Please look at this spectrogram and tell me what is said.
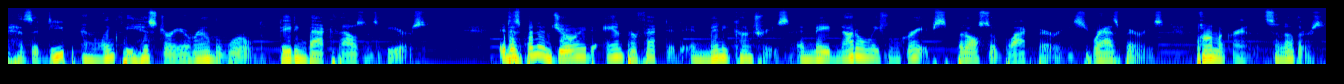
has a deep and lengthy history around the world, dating back thousands of years. It has been enjoyed and perfected in many countries and made not only from grapes, but also blackberries, raspberries, pomegranates, and others.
